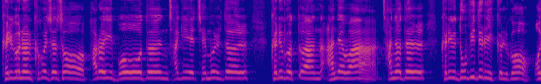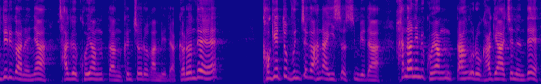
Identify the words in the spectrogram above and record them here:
그리고는 그곳에서 바로 이 모든 자기의 재물들 그리고 또한 아내와 자녀들 그리고 노비들을 이끌고 어디를 가느냐 자기 고향 땅 근처로 갑니다. 그런데 거기에 또 문제가 하나 있었습니다. 하나님이 고향 땅으로 가게 하시는데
